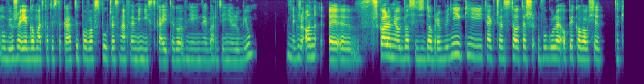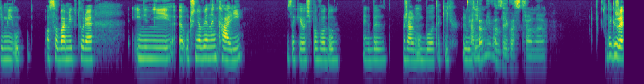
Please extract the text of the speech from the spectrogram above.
Mówił, że jego matka to jest taka typowa współczesna feministka i tego w niej najbardziej nie lubił. Także on y, y, w szkole miał dosyć dobre wyniki i tak często też w ogóle opiekował się takimi osobami, które inni e, uczniowie nękali z jakiegoś powodu. Jakby żal mu było takich A ludzi. to miło z jego strony. Także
